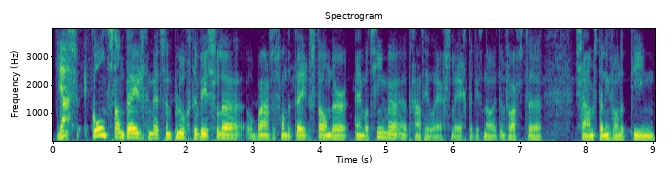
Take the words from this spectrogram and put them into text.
Die ja. is constant bezig met zijn ploeg te wisselen op basis van de tegenstander. En wat zien we? Het gaat heel erg slecht. Er is nooit een vaste samenstelling van het team.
